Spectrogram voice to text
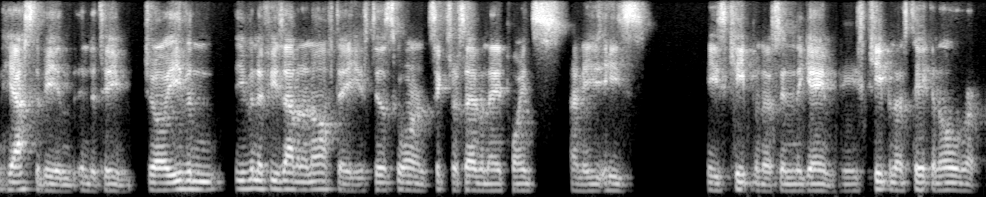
he has to be in, in the team. Joe, even even if he's having an off day, he's still scoring six or seven, eight points, and he, he's he's keeping us in the game. He's keeping us taking over.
